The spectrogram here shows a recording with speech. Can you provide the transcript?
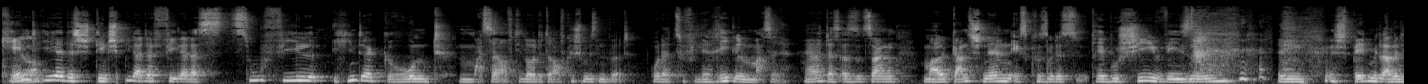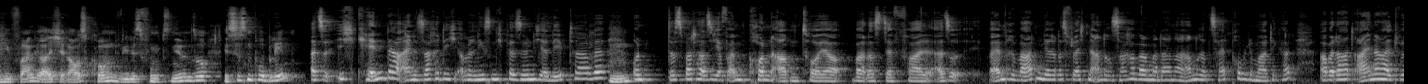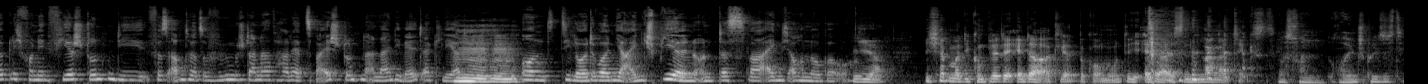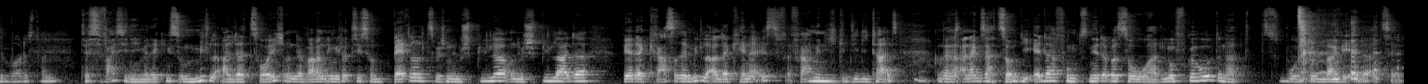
Kennt Ja. ihr das, den Spielerfehler, dass zu viel Hintergrundmasse auf die Leute draufgeschmissen wird? Oder zu viele Regelmasse? Ja, dass also sozusagen mal ganz schnell ein Exkurs über das Trebuchet-Wesen im spätmittelalterlichen Frankreich rauskommt, wie das funktioniert und so. Ist das ein Problem? Also ich kenne da eine Sache, die ich allerdings nicht persönlich erlebt habe. Und das war tatsächlich auf einem Con-Abenteuer war das der Fall. Also beim Privaten wäre das vielleicht eine andere Sache, weil man da eine andere Zeitproblematik hat. Aber da hat einer halt wirklich von den vier Stunden, die fürs Abenteuer zur Verfügung gestanden hat, hat er zwei Stunden allein die Welt erklärt. Und die Leute wollten ja eigentlich spielen. Und das war eigentlich auch ein No-Go. Ja. Ich habe mal die komplette Edda erklärt bekommen und die Edda ist ein langer Text. Was für ein Rollenspielsystem war das dann? Das weiß ich nicht mehr. Da ging es um Mittelalterzeug und da war dann irgendwie plötzlich so ein Battle zwischen dem Spieler und dem Spielleiter, wer der krassere Mittelalterkenner ist. Frag mich nicht die Details. und dann hat einer gesagt, so, die Edda funktioniert aber so. Hat Luft geholt und hat zwei Stunden lang die Edda erzählt.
